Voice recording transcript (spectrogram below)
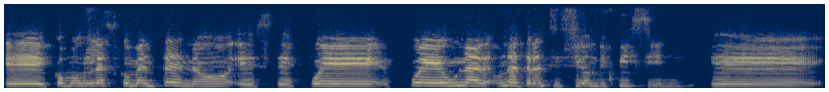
eh, como les comenté, ¿no? Este, fue fue una, una transición difícil. Eh,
